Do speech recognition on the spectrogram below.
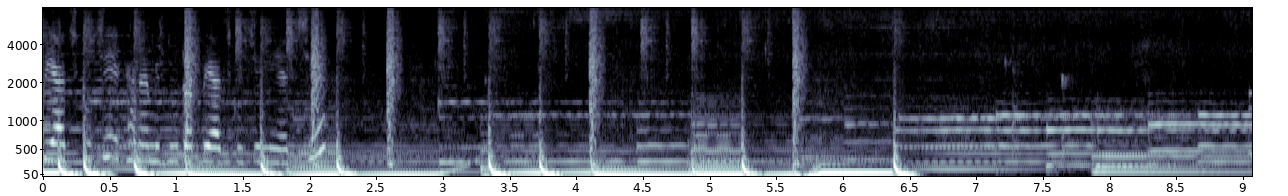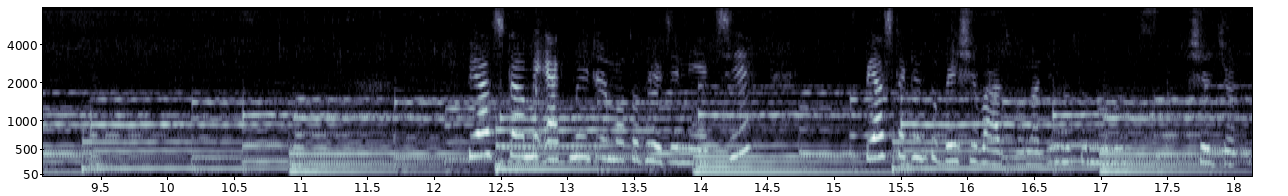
পেঁয়াজ কুচি, এখানে আমি দুটো পেঁয়াজ কুচি নিয়েছি। পেঁয়াজটা আমি এক মিনিটের মতো ভেজে নিয়েছি। পেঁয়াজটা কিন্তু বেশি ভাজবো না, যেহেতু নুডলসের জন্য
